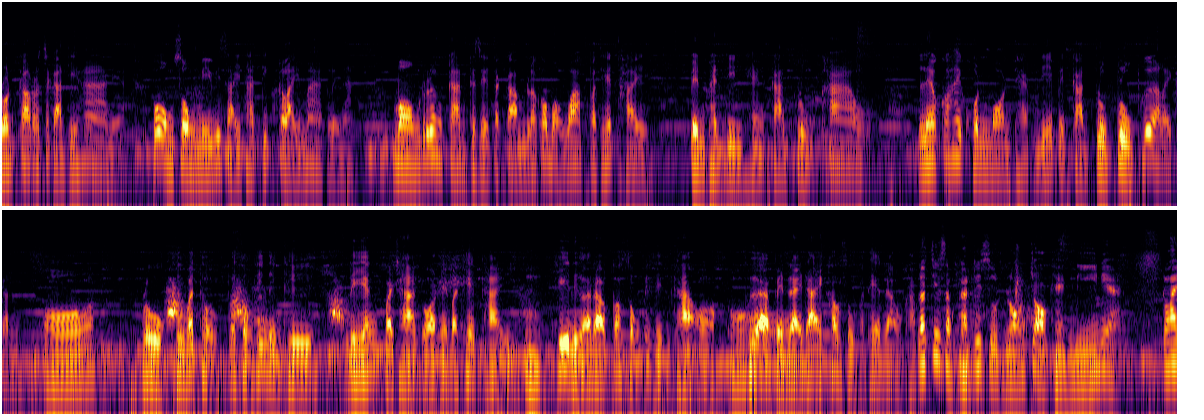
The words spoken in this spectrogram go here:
รัชกาลรัชกาลที่ 5 เนี่ย พระองค์ทรงมีวิสัยทัศน์ที่ไกลมากเลยนะ มองเรื่องการเกษตรกรรม แล้วก็บอกว่าประเทศไทยเป็นแผ่นดินแห่งการปลูกข้าว แล้วก็ให้คนมอญแถบนี้เป็นการปลูกปลูกเพื่ออะไรกัน อ๋อ ปลูกคือวัตถุประสงค์ที่หนึ่งคือ เลี้ยงประชากรในประเทศไทย อืมที่เหลือเราก็ส่งเป็นสินค้าออก โอ้ เพื่อเป็นรายได้เข้าสู่ประเทศเราครับ และที่สำคัญที่สุดหนองจอกแห่งนี้เนี่ยใกล้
